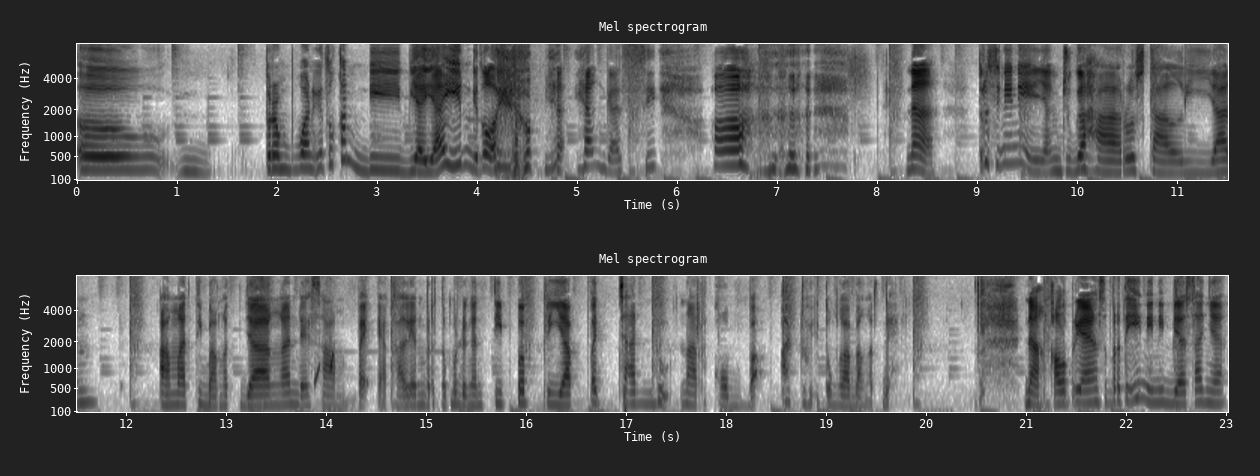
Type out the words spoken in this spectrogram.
uh, perempuan itu kan dibiayain gitu loh hidupnya, ya enggak sih? Oh. nah, terus ini nih yang juga harus kalian amati banget. Jangan deh sampai ya kalian bertemu dengan tipe pria pecandu narkoba. Aduh itu nggak banget deh. Nah, kalau pria yang seperti ini nih biasanya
